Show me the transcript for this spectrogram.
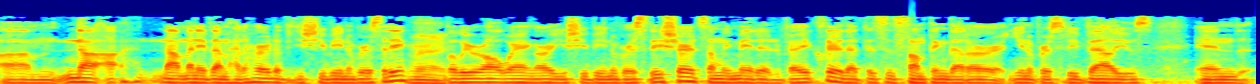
Um, not not many of them had heard of Yeshiva University, but we were all wearing our Yeshiva University shirts, and we made it very clear that this is something that our university values in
